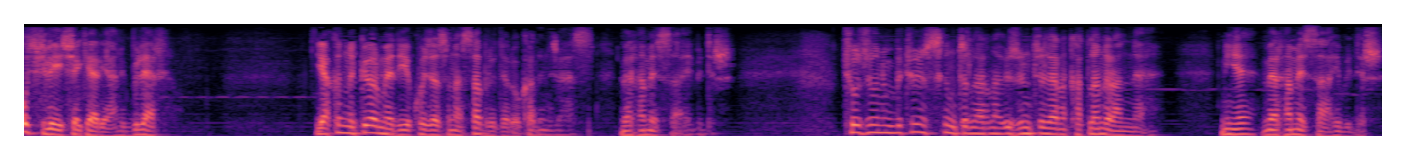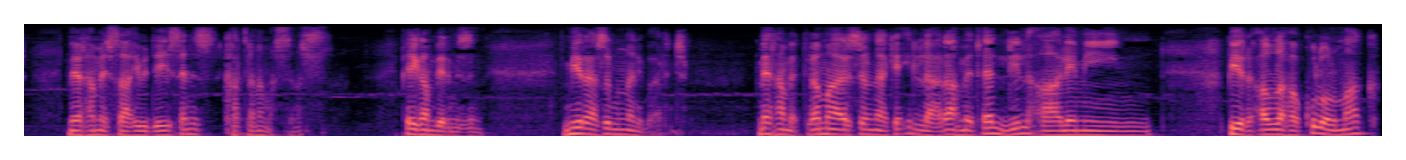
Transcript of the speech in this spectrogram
O çileyi çeker yani, güler. Yakınlık görmediği kocasına sabreder o kadıncağız. Merhamet sahibidir. Çocuğunun bütün sıkıntılarına, üzüntülerine katlanır anne. Niye? Merhamet sahibidir. Merhamet sahibi değilseniz katlanamazsınız. Peygamberimizin mirası bundan ibaret. Merhamet. Ve ma erselnake illa rahmeten lil alemin. Bir, Allah'a kul olmak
